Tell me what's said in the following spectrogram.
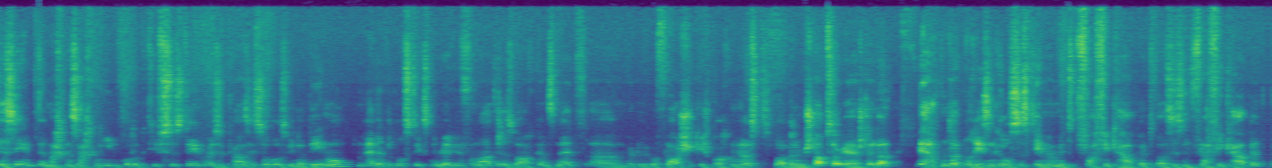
wir, sehen, wir machen Sachen im Produktivsystem, also quasi sowas wie eine Demo. Einer der lustigsten Review-Formate, das war auch ganz nett, ähm, weil du über Flauschig gesprochen hast, war bei einem Staubsaugerhersteller. Wir hatten dort ein riesengroßes Thema mit Fluffy Carpet. Was ist ein Fluffy Carpet?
